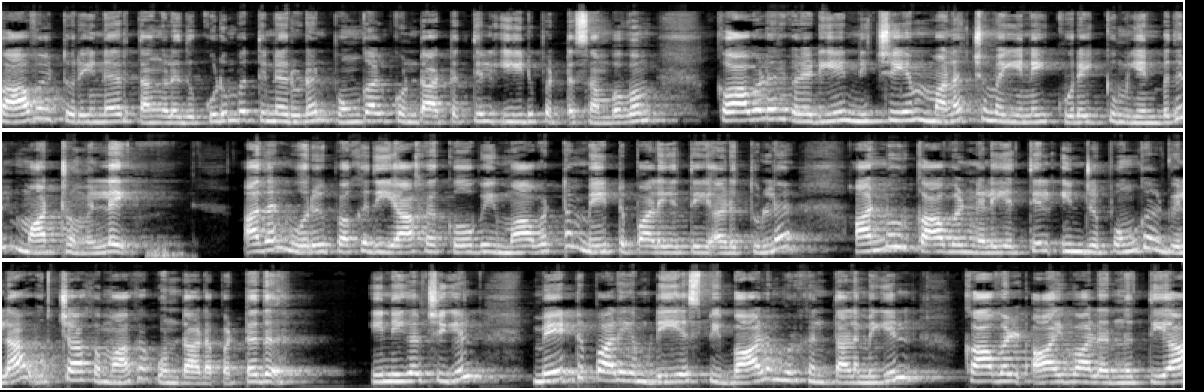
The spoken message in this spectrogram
காவல்துறையினர் தங்களது குடும்பத்தினருடன் பொங்கல் கொண்டாட்டத்தில் ஈடுபட்ட சம்பவம் காவலர்களிடையே நிச்சயம் மனச்சுமையினை குறைக்கும் என்பதில் மாற்றமில்லை. அதன் ஒரு பகுதியாக கோவை மாவட்டம் மேட்டுப்பாளையத்தை அடுத்துள்ள அன்னூர் காவல் நிலையத்தில் இன்று பொங்கல் விழா உற்சாகமாக கொண்டாடப்பட்டது. இந்நிகழ்ச்சியில் மேட்டுப்பாளையம் டிஎஸ்பி பாலமுருகன் தலைமையில் காவல் ஆய்வாளர் நித்யா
